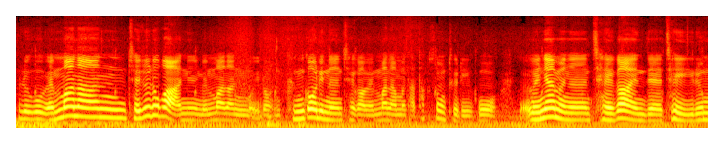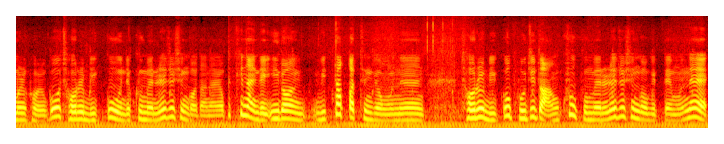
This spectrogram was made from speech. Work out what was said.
그리고 웬만한 제주도가 아닌 웬만한 뭐 이런 근거리는 제가 웬만하면 다 탁송 드리고 왜냐면은 제가 이제 제 이름을 걸고 저를 믿고 이제 구매를 해주신 거잖아요. 특히나 이제 이런 위탁 같은 경우는 저를 믿고 보지도 않고 구매를 해주신 거기 때문에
